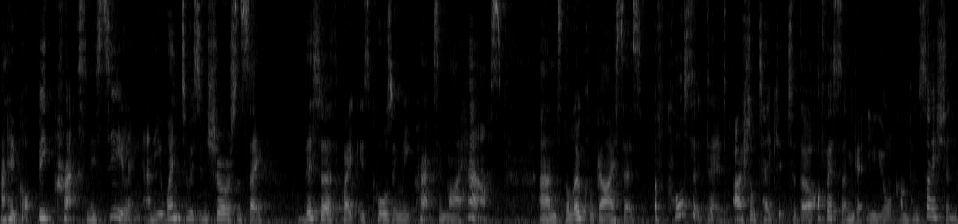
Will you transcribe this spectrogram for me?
and he'd got big cracks in his ceiling and he went to his insurers and say, this earthquake is causing me cracks in my house. And the local guy says, of course it did. I shall take it to the office and get you your compensation.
